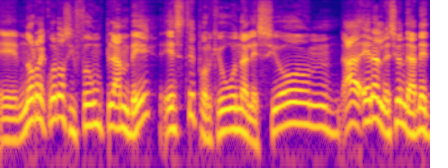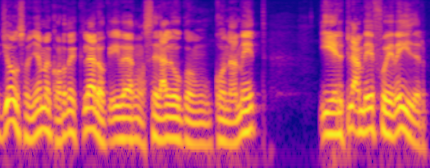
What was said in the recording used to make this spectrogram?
eh, no recuerdo si fue un plan B este, porque hubo una lesión. Ah, era la lesión de Ahmed Johnson, ya me acordé, claro, que iban a hacer algo con, con Ahmed. Y el plan B fue Vader,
